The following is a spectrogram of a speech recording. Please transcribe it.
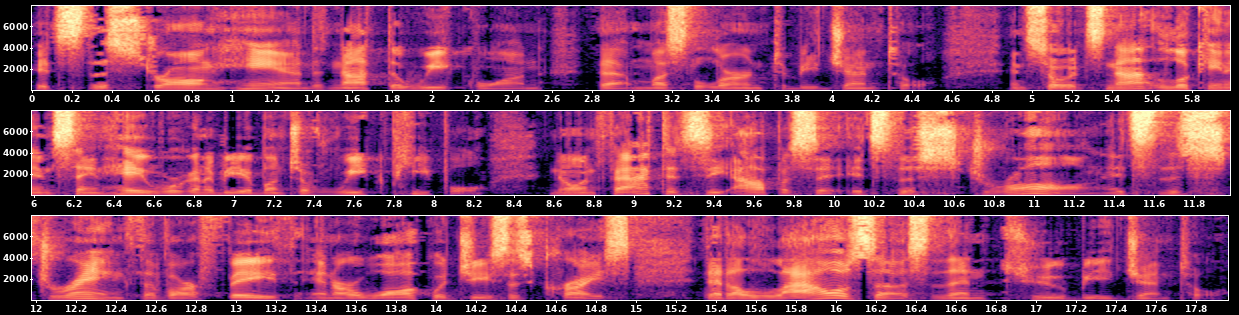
It's the strong hand, not the weak one, that must learn to be gentle. And so it's not looking and saying, hey, we're going to be a bunch of weak people. No, in fact, it's the opposite. It's the strong, it's the strength of our faith and our walk with Jesus Christ that allows us then to be gentle.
